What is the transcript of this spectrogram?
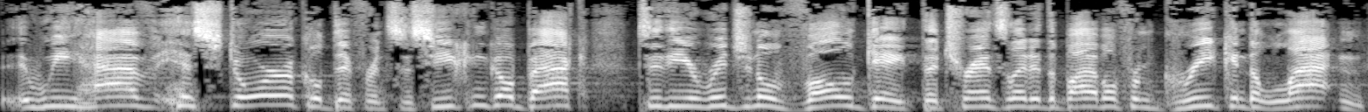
we have historical differences. So you can go back to the original Vulgate that translated the Bible from Greek into Latin.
